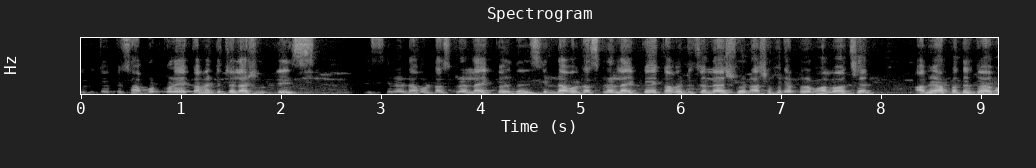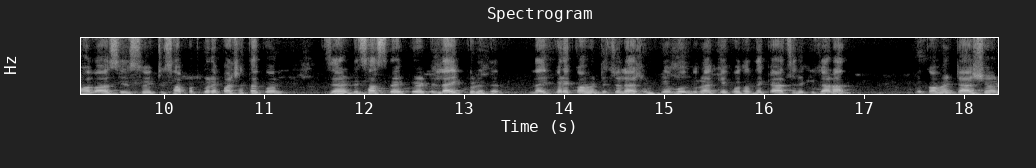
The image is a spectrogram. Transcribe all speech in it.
দুটো একটু সাপোর্ট করে কমেন্টে চলে আসুন প্লিজ স্ক্রিনে ডাবল টাচ করে লাইক করে দেন। স্ক্রিনে ডাবল টাচ করে লাইক করে কমেন্টে চলে আসুন। আশা করি আপনারা ভালো আছেন। আমি আপনাদের দয়া ভালো আছি। সো একটু সাপোর্ট করে পাশে থাকুন। চ্যানেলটি সাবস্ক্রাইব করে একটু লাইক করে দেন। লাইক করে কমেন্টে চলে আসুন। প্রিয় বন্ধুরা, কে কোথা থেকে আছেন একটু জানান। তো কমেন্টে আসুন।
